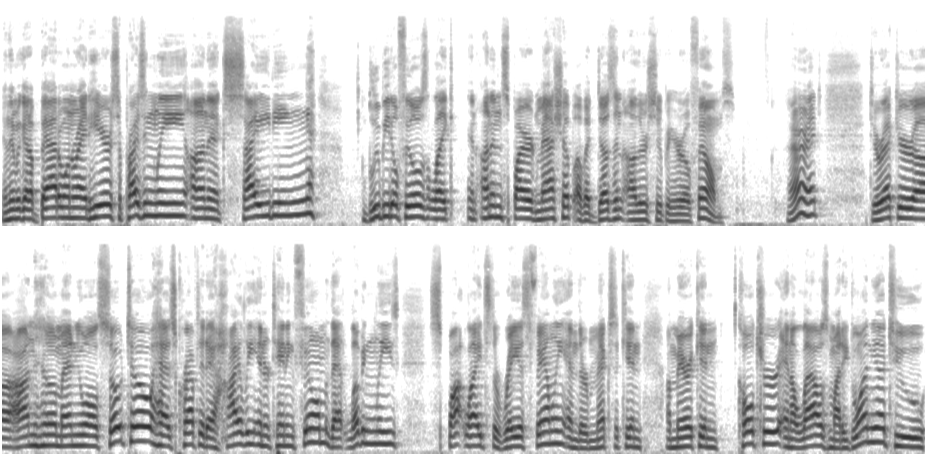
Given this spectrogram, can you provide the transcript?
And then we got a bad one right here. Surprisingly unexciting. Blue Beetle feels like an uninspired mashup of a dozen other superhero films. All right. Director uh, Angel Manuel Soto has crafted a highly entertaining film that lovingly spotlights the Reyes family and their Mexican American culture and allows Maridueña to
